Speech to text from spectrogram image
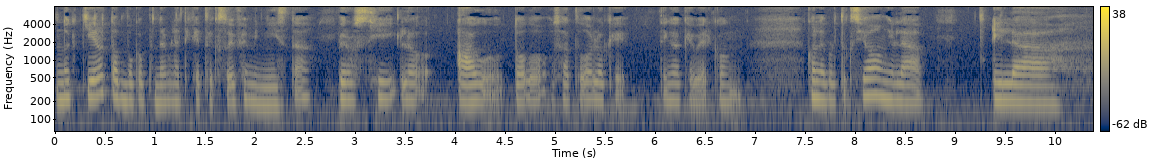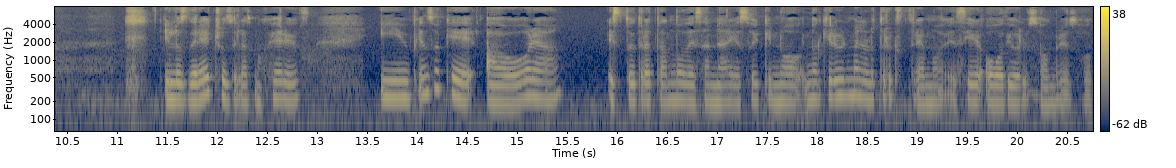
no quiero tampoco ponerme la etiqueta que soy feminista, pero sí lo hago todo, o sea, todo lo que tenga que ver con, con la protección y la y la y los derechos de las mujeres. Y pienso que ahora estoy tratando de sanar eso y que no, no quiero irme al otro extremo de decir odio a los hombres o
